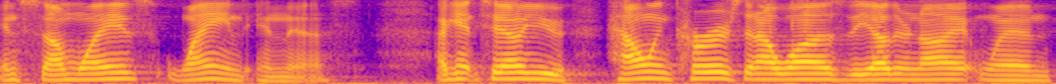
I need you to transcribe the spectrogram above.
in some ways, waned in this. I can't tell you how encouraged that I was the other night when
